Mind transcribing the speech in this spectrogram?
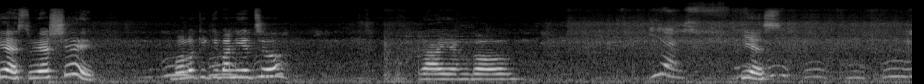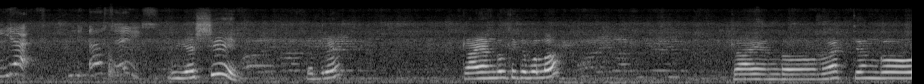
ইয়েস আর বলো কি কি বানিয়েছো? ট্রায়াঙ্গল ইয়েস শেপ তারপরে ট্রায়াঙ্গল থেকে বলো। Triangle rectangle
